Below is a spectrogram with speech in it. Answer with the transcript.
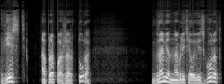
Весть о пропаже Арктура мгновенно облетела весь город.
